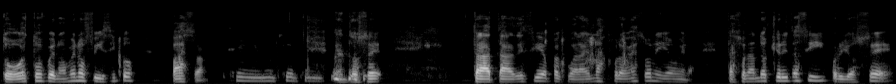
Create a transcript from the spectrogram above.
todos estos fenómenos físicos pasan. Sí, muchísimo. Entonces, tratar de siempre cuadrar en las pruebas de sonido, mira, está sonando aquí ahorita sí, pero yo sé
